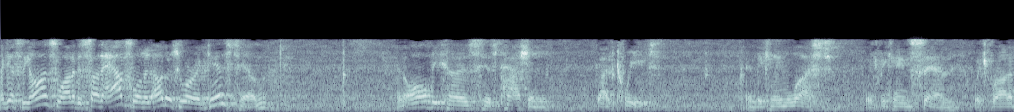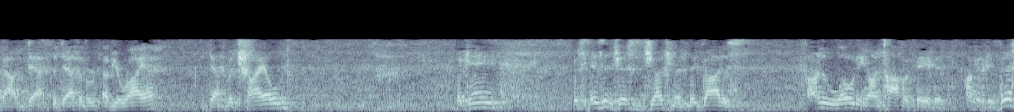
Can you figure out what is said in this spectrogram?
against the onslaught of his son Absalom and others who are against him. And all because his passion got tweaked and became lust, which became sin, which brought about death. The death of, Uriah, the death of a child. But gang, this isn't just judgment that God is unloading on top of David. I'm going to do this,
